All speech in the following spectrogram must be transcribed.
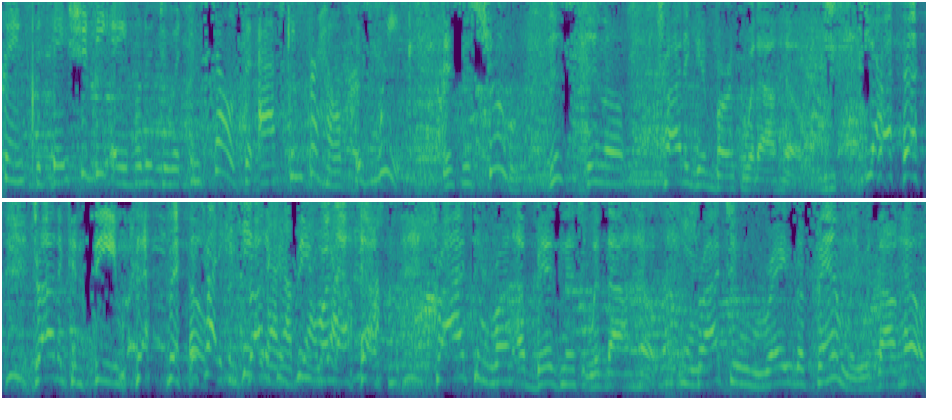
think that they should be able to do it themselves, that asking for help is weak. This is true. Just, you know, try to give birth without help. yeah. try to conceive without help. Try to conceive try without to conceive help. Without yeah, help. Try to run a business without help. Try to raise a family without help.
